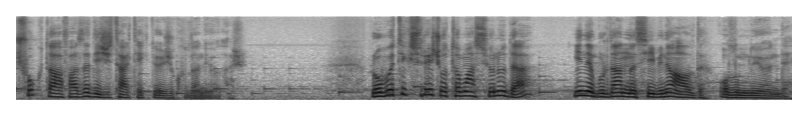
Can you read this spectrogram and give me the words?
çok daha fazla dijital teknoloji kullanıyorlar. Robotik süreç otomasyonu da yine buradan nasibini aldı olumlu yönde.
